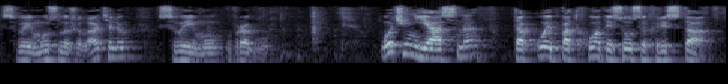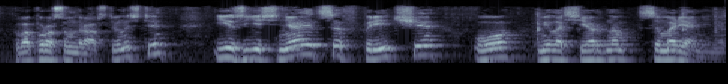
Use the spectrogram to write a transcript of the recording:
своему зложелателю, своему врагу. Очень ясно такой подход Иисуса Христа к вопросам нравственности изъясняется в притче о милосердном самарянине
